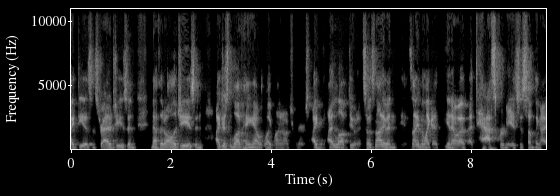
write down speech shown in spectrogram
ideas and strategies and methodologies. And I just love hanging out with like-minded entrepreneurs. I, I love doing it. So it's not even it's not even like a you know a, a task for me. It's just something I,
